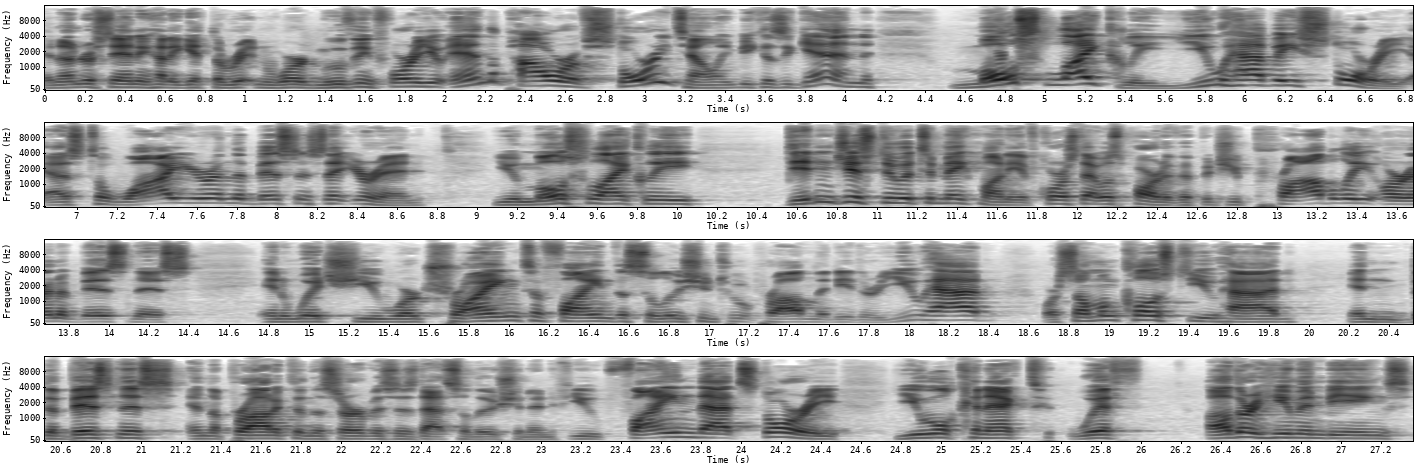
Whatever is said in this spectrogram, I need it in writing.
and understanding how to get the written word moving for you, and the power of storytelling, because again, most likely you have a story as to why you're in the business that you're in. You most likely didn't just do it to make money. Of course, that was part of it, but you probably are in a business in which you were trying to find the solution to a problem that either you had or someone close to you had in the business and the product and the service is that solution. And if you find that story, you will connect with other human beings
